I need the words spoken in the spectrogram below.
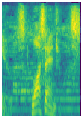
News, Los Angeles.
